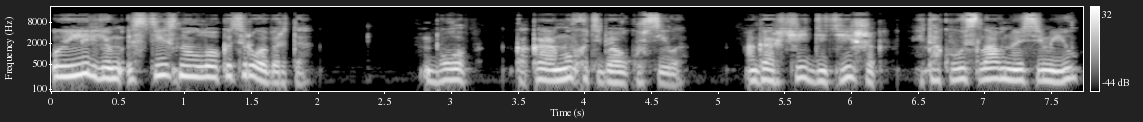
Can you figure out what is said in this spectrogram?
Уильям стиснул локоть Роберта. «Боб, какая муха тебя укусила? Огорчить детишек и такую славную семью?»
